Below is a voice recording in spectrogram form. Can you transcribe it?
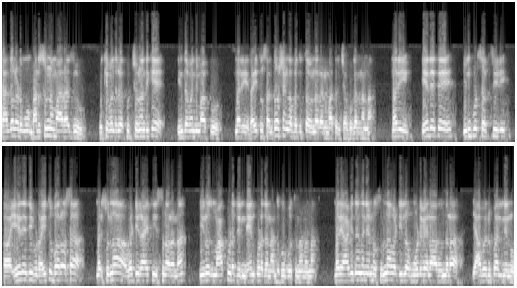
కదలడము మనసున్న మహారాజు ముఖ్యమంత్రిగా కూర్చున్నందుకే ఇంతమంది మాకు మరి రైతు సంతోషంగా బతుకుతూ ఉన్నారని మాత్రం చెప్పగలనన్నా. మరి ఏదైతే ఇన్పుట్ సబ్సిడీ ఏదైతే ఇప్పుడు రైతు భరోసా మరి సున్నా వడ్డీ రాయితీ ఇస్తున్నారన్నా ఈ రోజు మాకు కూడా దీన్ని నేను కూడా దాన్ని అందుకోబోతున్నానన్నా. మరి ఆ విధంగా నేను సున్నా వడ్డీలో మూడు వేల ఆరు వందల యాభై రూపాయలు నేను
